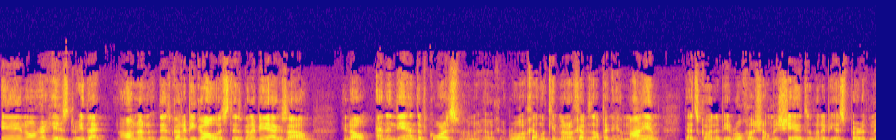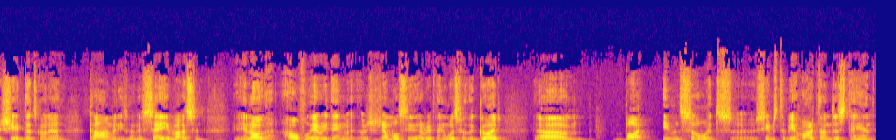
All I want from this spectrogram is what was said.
in our history that oh no, no there's going to be Golis, there's going to be exile, you know, and in the end, of course, that's going to be Ruach Shel Mashiach. There's going to be a spirit of Mashiach that's going to come, and He's going to save us, and you know, hopefully everything. Will see that everything was for the good. Um, but even so, it uh, seems to be hard to understand.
